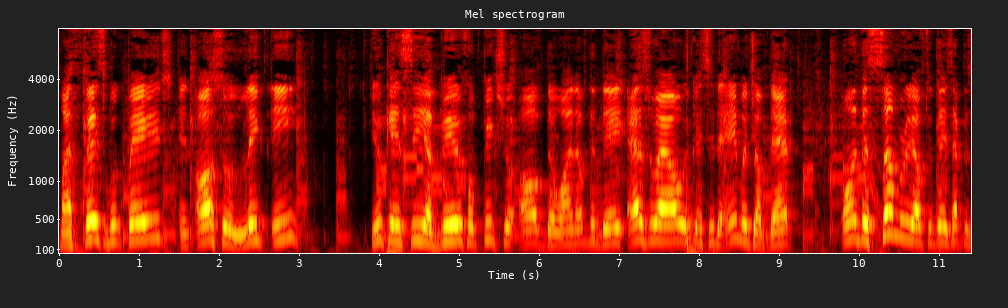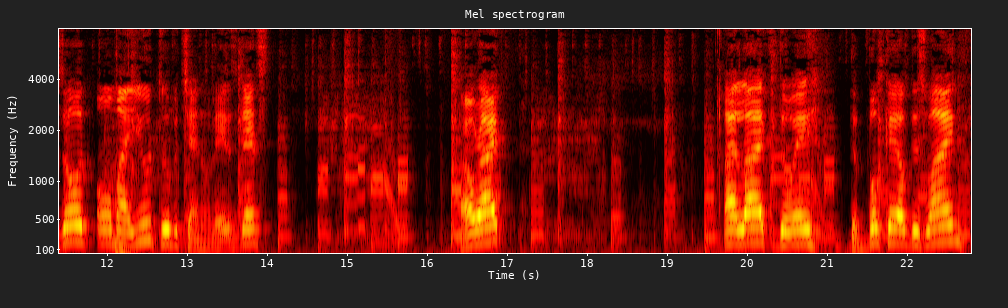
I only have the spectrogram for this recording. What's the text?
my Facebook page, and also LinkedIn. You can see a beautiful picture of the wine of the day as well. You can see the image of that on the summary of today's episode on my YouTube channel, ladies and gents. All right. I like the way the bouquet of this wine.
